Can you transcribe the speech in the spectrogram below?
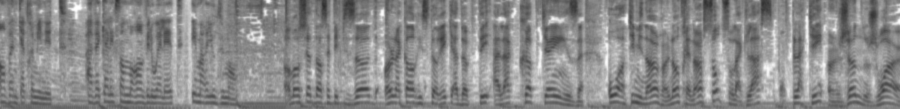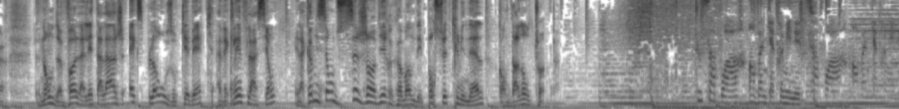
en 24 minutes. Avec Alexandre Morin-Villouellette et Mario Dumont. En manchette dans cet épisode, un accord historique adopté à la COP 15. Au hockey mineur, un entraîneur saute sur la glace pour plaquer un jeune joueur. Le nombre de vols à l'étalage explose au Québec avec l'inflation et la commission du 6 janvier recommande des poursuites criminelles contre Donald Trump. Tout savoir en 24 minutes. Savoir en 24 minutes.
